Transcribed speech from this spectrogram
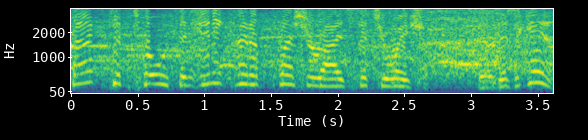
back to Toth in any kind of pressurized situation. There it is again.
